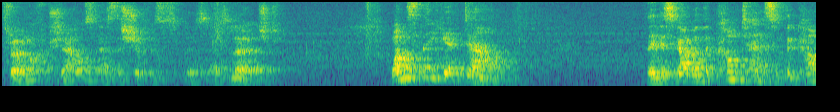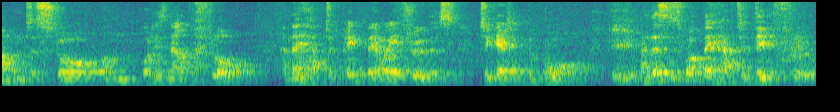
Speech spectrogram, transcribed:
thrown off of shelves as the ship has, has, has lurched. Once they get down, they discover the contents of the carpenter's store on what is now the floor, and they have to pick their way through this to get at the wall. And this is what they have to dig through.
